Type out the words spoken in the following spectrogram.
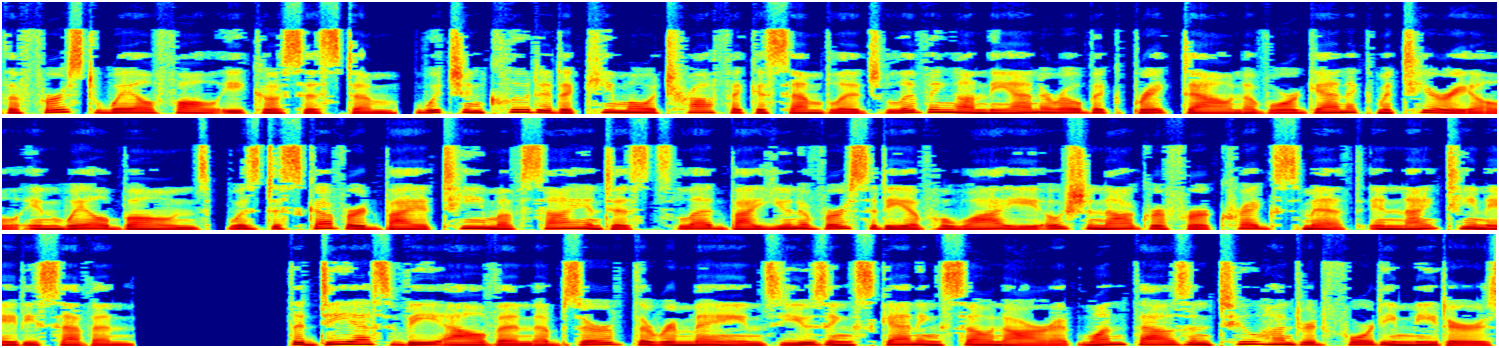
The first whale fall ecosystem, which included a chemotrophic assemblage living on the anaerobic breakdown of organic material in whale bones, was discovered by a team of scientists led by University of Hawaii oceanographer Craig Smith in 1987. The DSV Alvin observed the remains using scanning sonar at 1,240 meters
